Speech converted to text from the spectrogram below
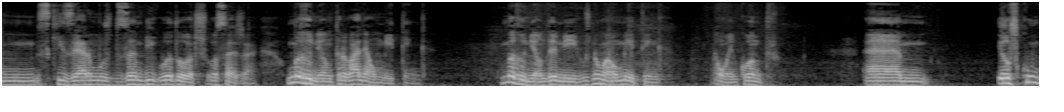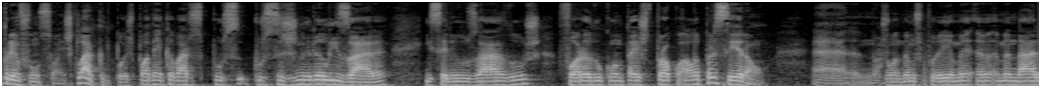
um, se quisermos, desambiguadores. Ou seja, uma reunião de trabalho é um meeting. Uma reunião de amigos não é um meeting, é um encontro. Um, eles cumprem funções. Claro que depois podem acabar por se, por se generalizar e serem usados fora do contexto para o qual apareceram. Uh, nós não andamos por aí a, a mandar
